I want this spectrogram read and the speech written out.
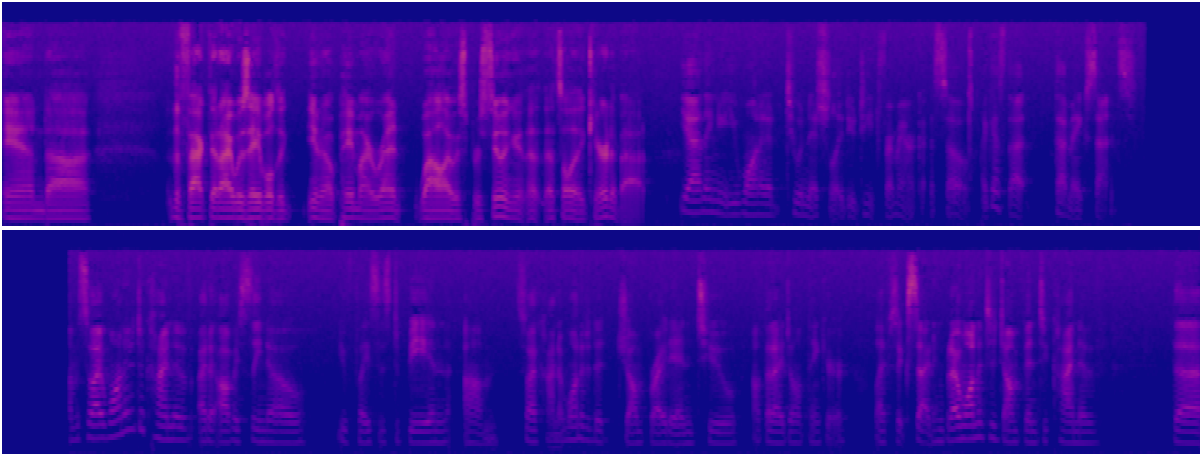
and uh, the fact that I was able to, you know, pay my rent while I was pursuing it, that, that's all they cared about. Yeah, and they knew you wanted to initially do Teach for America, so I guess that that makes sense. Um, so I wanted to kind of, I obviously know you have places to be, and um, so I kind of wanted to jump right into. Not that I don't think your life's exciting, but I wanted to jump into kind of the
